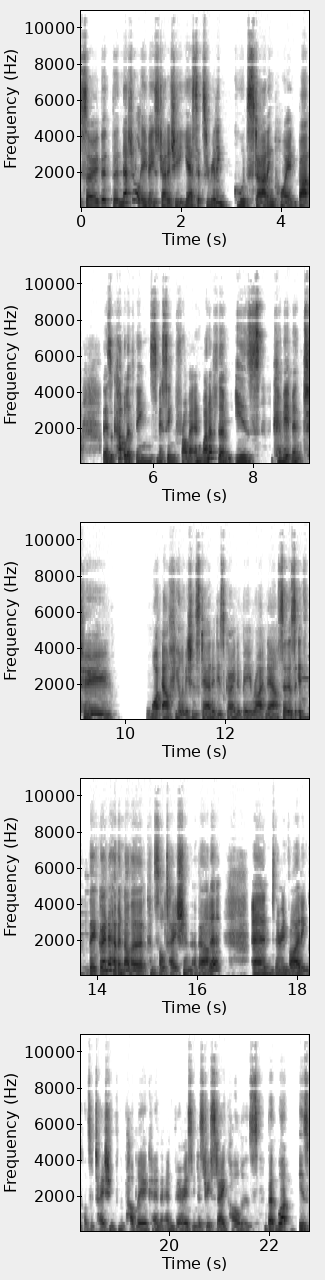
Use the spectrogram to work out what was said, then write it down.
so the, the national EV strategy, yes, it's a really good starting point, but there's a couple of things missing from it. And one of them is commitment to what our fuel emission standard is going to be right now. So it's, they're going to have another consultation about it, and they're inviting consultation from the public and, and various industry stakeholders. But what is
